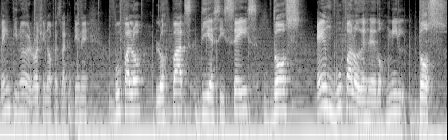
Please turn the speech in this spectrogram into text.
29 rushing offense la que tiene Buffalo. Los Pats 16-2 en Buffalo desde 2002.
